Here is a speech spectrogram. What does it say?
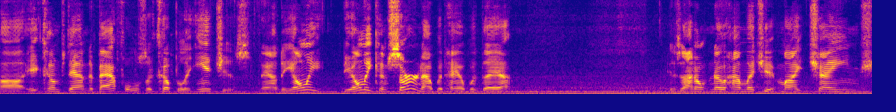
Uh, it comes down the baffles a couple of inches. Now the only the only concern I would have with that is I don't know how much it might change.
